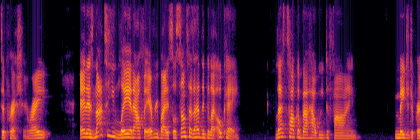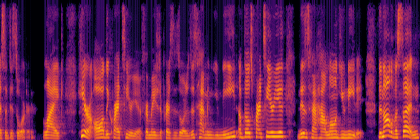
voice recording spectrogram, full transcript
depression right and it's not till you lay it out for everybody. So sometimes I have to be like, okay, let's talk about how we define major depressive disorder. Like, here are all the criteria for major depressive disorder. This is how many you need of those criteria. This is for how long you need it. Then all of a sudden,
